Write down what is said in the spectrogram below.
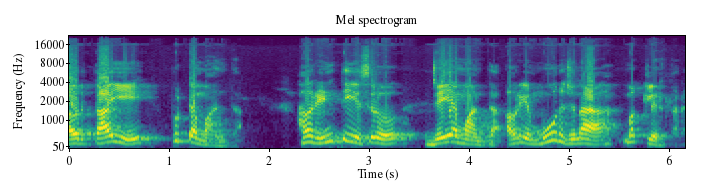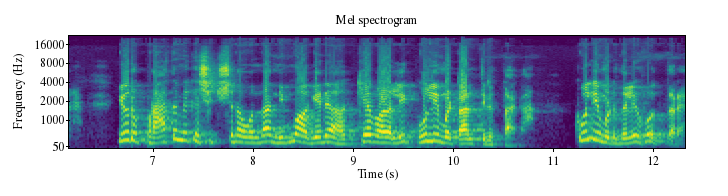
ಅವ್ರ ತಾಯಿ ಪುಟ್ಟಮ್ಮ ಅಂತ. ಅವ್ರ ಹೆಂಡತಿ ಹೆಸರು ಜಯಮ್ಮ ಅಂತ. ಅವರಿಗೆ ಮೂರು ಜನ ಮಕ್ಕಳಿರ್ತಾರೆ ಇವರು ಪ್ರಾಥಮಿಕ ಶಿಕ್ಷಣವನ್ನ ನಿಮ್ಮ ಹಾಗೇನೆ ಹಕ್ಕೆಬಾಳಲ್ಲಿ ಕೂಲಿ ಮಠ ಅಂತಿರುತ್ತಾಗ. ಕೂಲಿ ಮಠದಲ್ಲಿ ಓದ್ತಾರೆ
